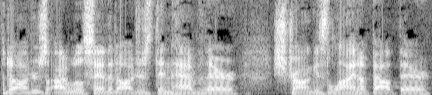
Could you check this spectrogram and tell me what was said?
the Dodgers. I will say the Dodgers didn't have their strongest lineup out there.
